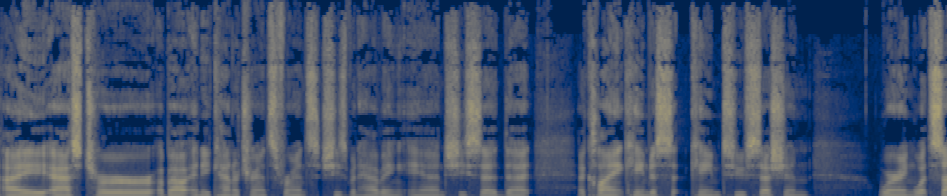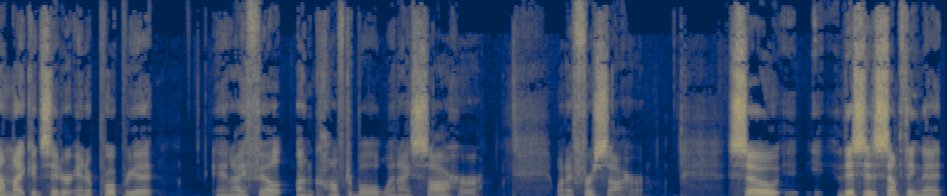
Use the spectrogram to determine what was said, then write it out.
I asked her about any countertransference she's been having, and she said that a client came to came to session wearing what some might consider inappropriate, and I felt uncomfortable when I saw her, when I first saw her. So this is something that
